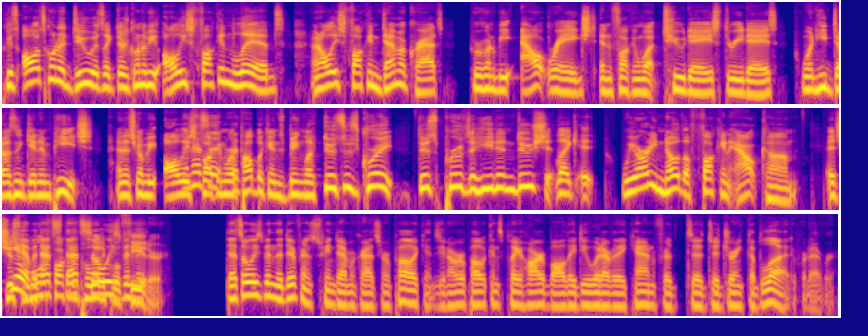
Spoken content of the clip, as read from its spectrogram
because all it's going to do is like there's going to be all these fucking libs and all these fucking Democrats who are going to be outraged in fucking what two days, three days when he doesn't get impeached, and there's going to be all these it, fucking but- Republicans being like, "This is great. This proves that he didn't do shit." Like it, we already know the fucking outcome. It's just Yeah, but more that's- fucking that's political always been the- theater. That's always been the difference between Democrats and Republicans. You know, Republicans play hardball; they do whatever they can for to, to drink the blood or whatever.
